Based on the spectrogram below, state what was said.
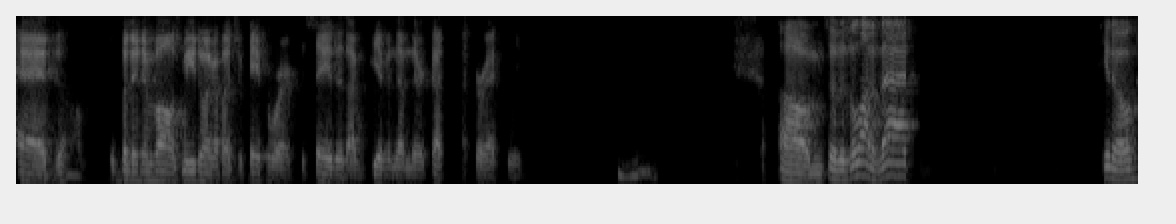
And but it involves me doing a bunch of paperwork to say that i've given them their cut correctly. Mhm. um, so there's a lot of that. You know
